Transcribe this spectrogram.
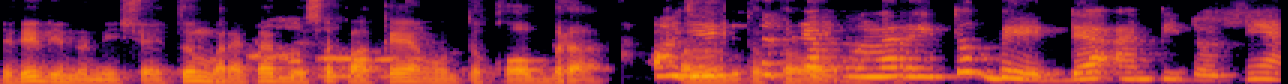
Jadi di Indonesia itu mereka oh. biasa pakai yang untuk kobra. Oh, Kalau jadi untuk setiap ular itu beda antidotnya?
